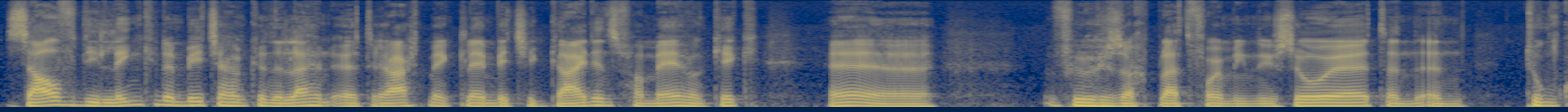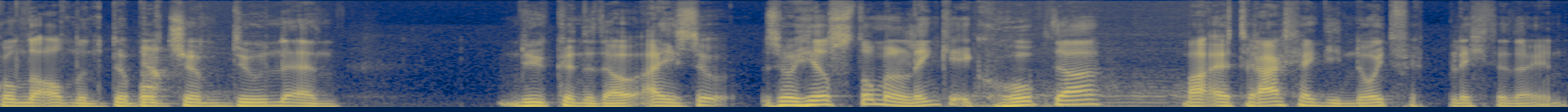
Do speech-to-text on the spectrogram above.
zelf die linken een beetje gaan kunnen leggen. Uiteraard met een klein beetje guidance van mij. Van kijk, hè, eh, vroeger zag platforming er zo uit. En, en toen konden al een double Ja. jump doen. En nu kunnen dat... Ay, zo, zo heel stomme linken. Ik hoop dat. Maar uiteraard ga ik die nooit verplichten daarin.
